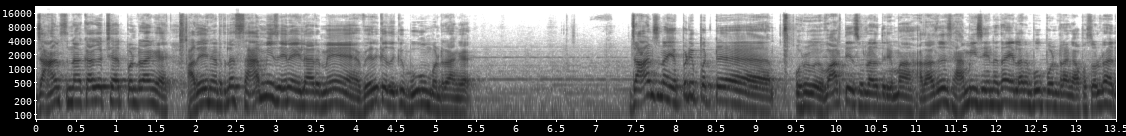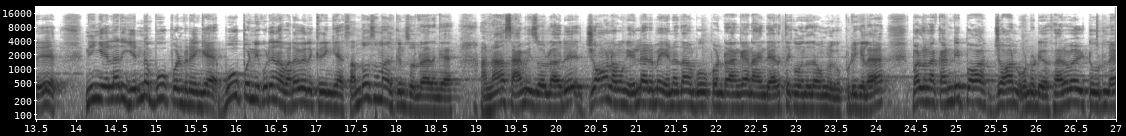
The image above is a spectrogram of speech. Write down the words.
ஜான்சனாக்காக ஷேர் பண்ணுறாங்க அதே நேரத்தில் சாமி ஜெயினை எல்லாருமே வெறுக்கிறதுக்கு பூவும் பண்ணுறாங்க ஜான்சனா எப்படிப்பட்ட ஒரு வார்த்தையை சொல்கிறாரு தெரியுமா? அதாவது சாமி சேனை தான் எல்லாரும் பூ பண்ணுறாங்க அப்போ சொல்கிறாரு நீங்கள் எல்லோரும் என்ன பூ பண்ணுறீங்க பூ பண்ணி கூட நான் வரவேற்கிறீங்க. சந்தோஷமாக இருக்குன்னு சொல்கிறாருங்க ஆனால் சாமி சொல்கிறாரு ஜான் அவங்க எல்லாருமே என்ன தான் பூ பண்ணுறாங்க நான் இந்த இடத்துக்கு வந்தது அவங்களுக்கு பிடிக்கல. பட் நான் கண்டிப்பாக ஜான் உன்னுடைய ஃபெர்வெல் டூரில்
